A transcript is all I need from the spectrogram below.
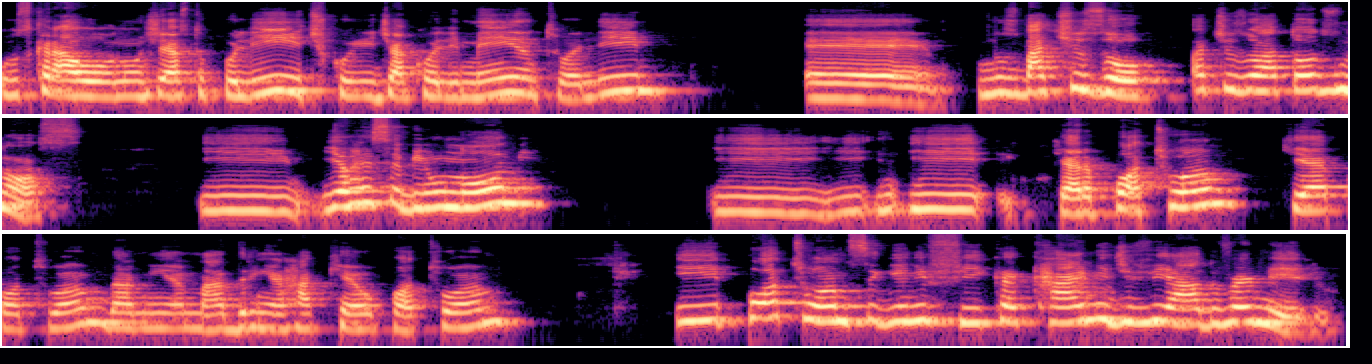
os Craô, num gesto político e de acolhimento ali, é, nos batizou, batizou a todos nós. E, e eu recebi um nome, e, e, que era Potuam, que é Potuam, da minha madrinha Raquel Potuam. E Potuam significa carne de viado vermelho.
